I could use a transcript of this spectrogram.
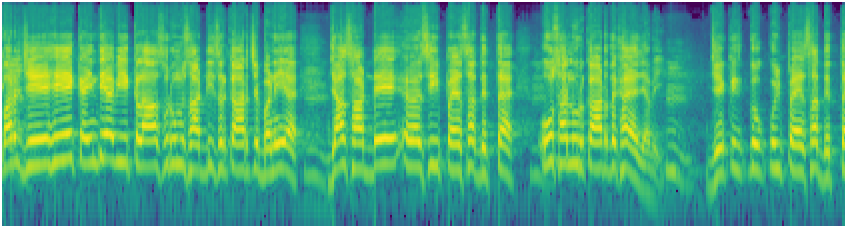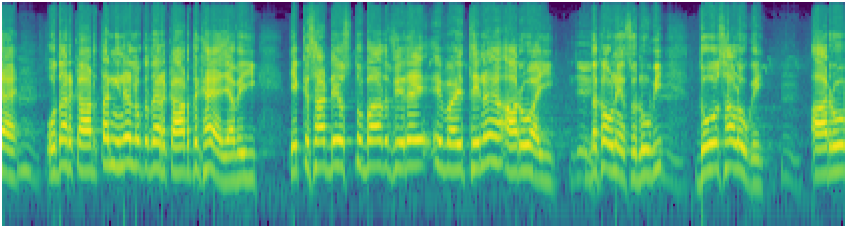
ਪਰ ਜੇ ਇਹ ਕਹਿੰਦੇ ਆ ਵੀ ਇਹ ਕਲਾਸਰੂਮ ਸਾਡੀ ਸਰਕਾਰ 'ਚ ਬਣੇ ਆ ਜਾਂ ਸਾਡੇ ਅ, ਅਸੀਂ ਪੈਸਾ ਦਿੱਤਾ ਹੈ, ਉਹ ਸਾਨੂੰ ਰਿਕਾਰਡ ਦਿਖਾਇਆ ਜਾਵੇ ਜੀ। ਜੇ ਕਿ ਕੋ- ਕੋਈ ਪੈਸਾ ਦਿੱਤਾ ਹੈ, ਉਹਦਾ ਰਿਕਾਰਡ ਤਾਂ ਨਹੀਂ ਨਾ ਲੁਕਦਾ ਰਿਕਾਰਡ ਦਿਖਾਇਆ ਜਾਵੇ ਜੀ। ਇੱਕ ਸਾਡੇ ਉਸ ਤੋਂ ਬਾਅਦ ਫਿਰ ਇਹ ਇਹ ਇੱਥੇ ਨਾ ਆਰਓ ਆਈ ਦਿਖਾਉਣੇ ਆ ਤੁਹਾਨੂੰ ਵੀ। 2 ਸਾਲ ਹੋ ਗਏ ਆਰਓ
